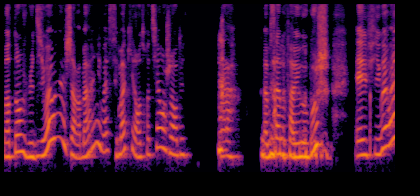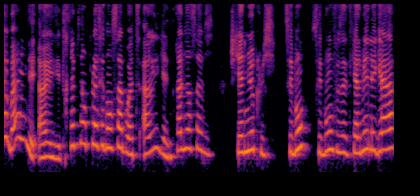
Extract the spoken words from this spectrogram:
maintenant je lui dis ouais ouais j'ai un mari, ouais c'est moi qui l'entretiens aujourd'hui. Voilà. Comme ça, vous fermez vos bouches. Et puis, ouais, ouais, bah, il est, ah, il est très bien placé dans sa boîte. Ah oui, il gagne très bien sa vie. Je gagne mieux que lui. C'est bon C'est bon Vous êtes calmés, les gars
